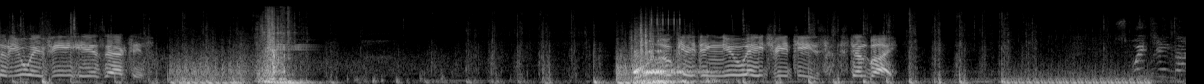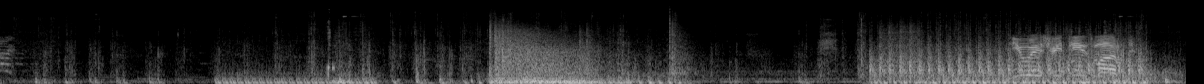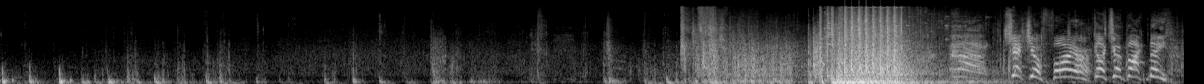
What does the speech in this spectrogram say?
Counter UAV is active. Got your back, mate!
